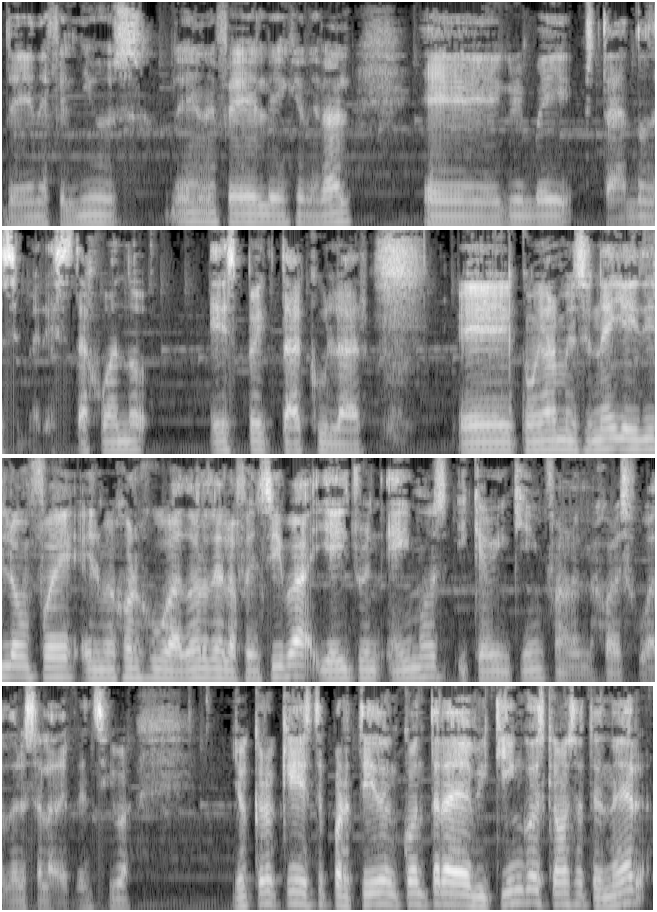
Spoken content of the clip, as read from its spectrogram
de NFL News, de NFL en general. Eh, Green Bay está en donde se merece. Está jugando espectacular. Eh, como ya lo mencioné, Jay Dillon fue el mejor jugador de la ofensiva y Adrian Amos y Kevin King fueron los mejores jugadores a la defensiva. Yo creo que este partido en contra de Vikingos que vamos a tener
